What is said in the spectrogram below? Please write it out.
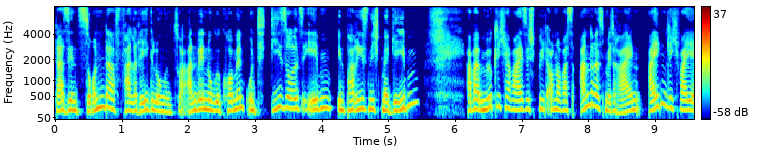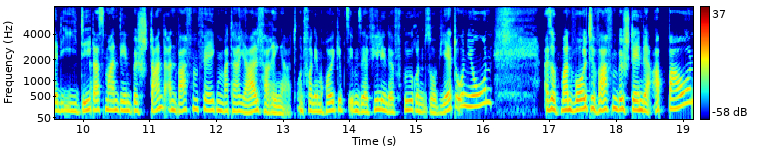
da sind Sonderfallregelungen zur Anwendung gekommen und die soll es eben in Paris nicht mehr geben. Aber möglicherweise spielt auch noch was anderes mit rein. Eigentlich war ja die Idee, dass man den Bestand an waffenfähigem Material verringert. Und von dem Heu gibt es eben sehr viel in der früheren Sowjetunion. Also man wollte Waffenbestände abbauen.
